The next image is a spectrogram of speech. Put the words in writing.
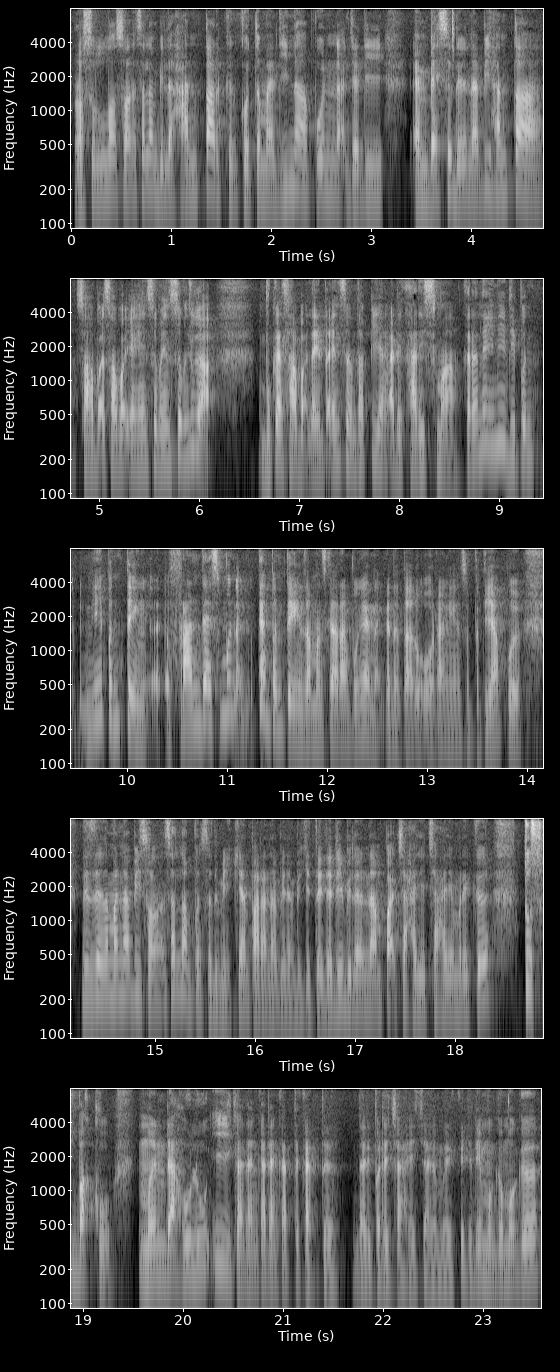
Rasulullah SAW bila hantar ke kota Madinah pun nak jadi ambassador, Nabi hantar sahabat-sahabat yang handsome-handsome juga bukan sahabat lain tak handsome tapi yang ada karisma. Kerana ini di, ini penting. Front desk pun kan penting zaman sekarang pun kan nak kena taruh orang yang seperti apa. Di zaman Nabi SAW pun sedemikian para Nabi-Nabi kita. Jadi bila nampak cahaya-cahaya mereka tusbaku mendahului kadang-kadang kata-kata daripada cahaya-cahaya mereka. Jadi moga-moga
